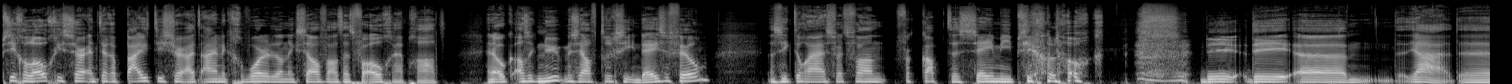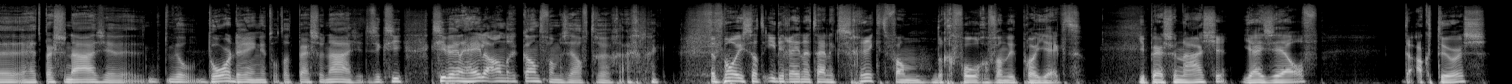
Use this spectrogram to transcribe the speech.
psychologischer en therapeutischer uiteindelijk geworden dan ik zelf altijd voor ogen heb gehad. En ook als ik nu mezelf terugzie in deze film, dan zie ik toch een soort van verkapte semi-psycholoog. Die, die uh, ja, de, het personage wil doordringen tot dat personage. Dus ik zie, ik zie weer een hele andere kant van mezelf terug eigenlijk. Het mooie is dat iedereen uiteindelijk schrikt van de gevolgen van dit project. Je personage, jijzelf, de acteurs.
